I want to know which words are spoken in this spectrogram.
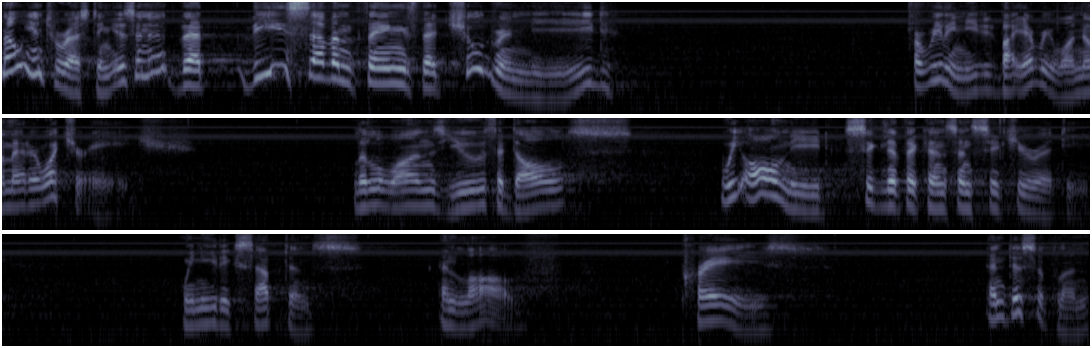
Now, interesting, isn't it, that these seven things that children need are really needed by everyone, no matter what your age. Little ones, youth, adults, we all need significance and security. We need acceptance and love, praise and discipline.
